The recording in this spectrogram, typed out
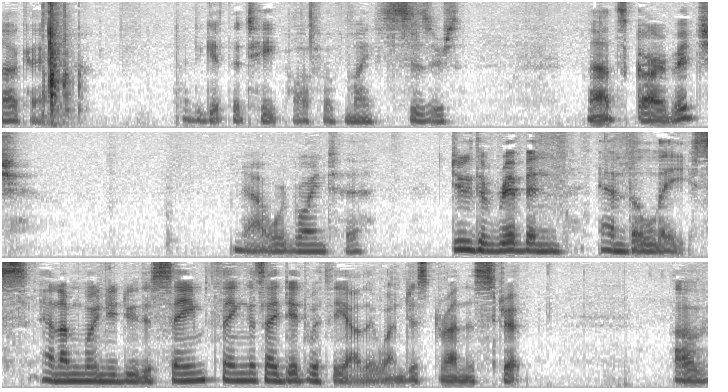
Okay, had to get the tape off of my scissors. That's garbage. now we're going to do the ribbon and the lace. And I'm going to do the same thing as I did with the other one. Just run the strip of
